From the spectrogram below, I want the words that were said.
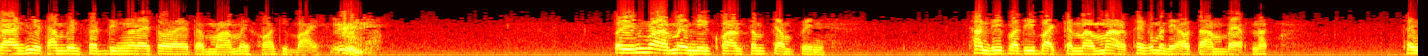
การที่จะทำเป็นสะดึงอะไรต่ออะไรแต่มาไม่ขออธิบาย ก็เห็นว่าไม่มีความสำจำเป็น ท่านที่ปฏิบัติกันมามาก ท่านก็ไม่ได้เอาตามแบบนัก ท่าน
